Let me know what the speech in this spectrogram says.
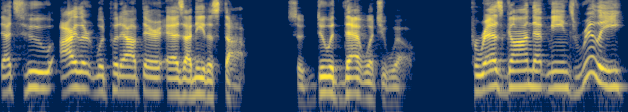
That's who Eilert would put out there as I need a stop. So do with that what you will. Perez gone, that means really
